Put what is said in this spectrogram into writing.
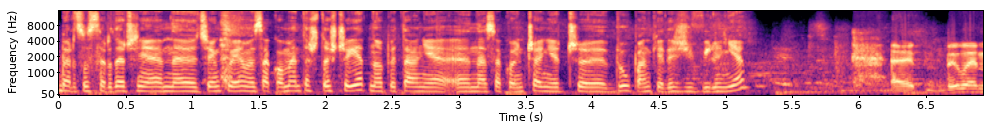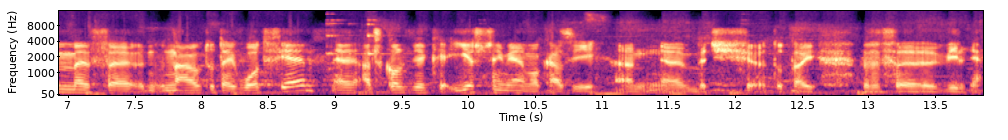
Bardzo serdecznie dziękujemy za komentarz. To jeszcze jedno pytanie e, na zakończenie. Czy był Pan kiedyś w Wilnie? E, byłem w, na, tutaj w Łotwie, e, aczkolwiek jeszcze nie miałem okazji być tutaj w Wilnie.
